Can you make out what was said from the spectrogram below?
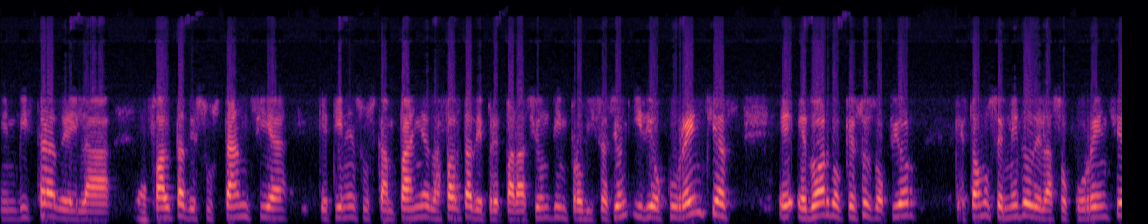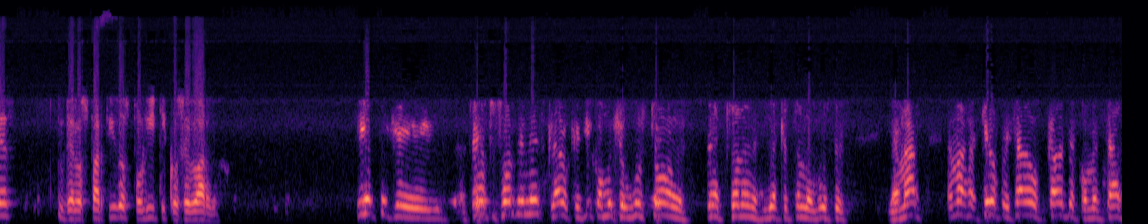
en vista de la falta de sustancia que tienen sus campañas, la falta de preparación, de improvisación y de ocurrencias, Eduardo, que eso es lo peor, que estamos en medio de las ocurrencias de los partidos políticos, Eduardo. Fíjate que estoy a tus órdenes, claro que sí, con mucho gusto, estoy a tus que tú me gustes llamar. Además, quiero pensar algo que acabas de comentar.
